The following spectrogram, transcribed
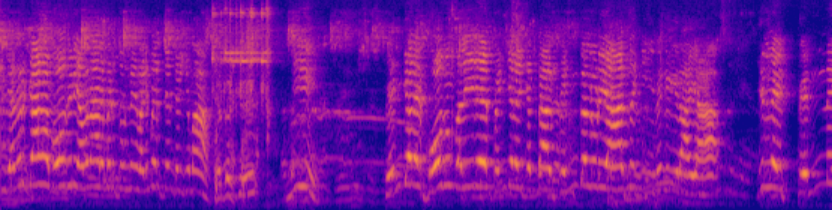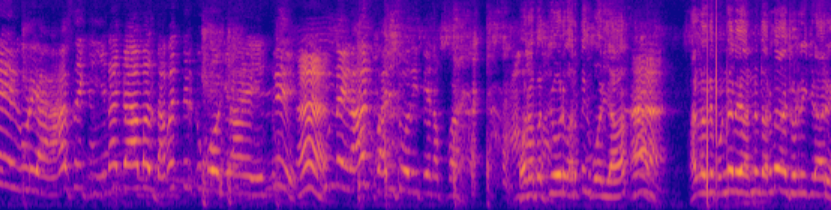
நான் எதற்காக மோகினி அவதாரம் எடுத்து உன்னை வழிபடுத்தேன் தெரியுமா? எதற்கு? நீ பெண்களை போகும் வழியிலே பெண்களை கண்டால் பெண்களுடைய ஆசைக்கு இணங்குகிறாயா? இல்லை பெண்ணுடைய ஆசைக்கு இணங்காமல் தவத்திற்கு போகிறாயா என்று உன்னை நான் பரிசோதித்தேன் அப்பா. பகபத்தியோடு வரத்துக்கு போறியா? அல்லது முன்னவே அண்ணன் தர்மராஜ் சொல்லிருக்கிறாரு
